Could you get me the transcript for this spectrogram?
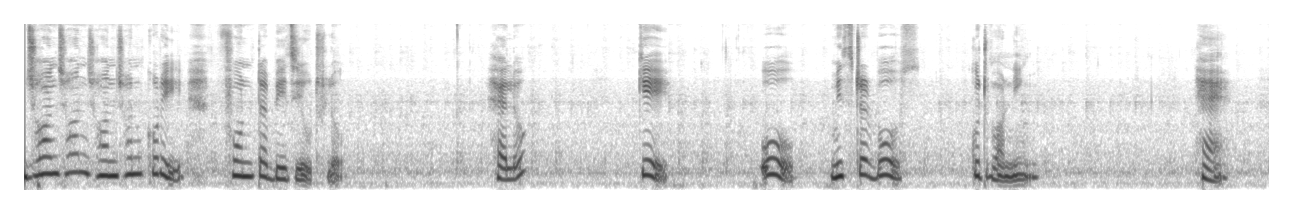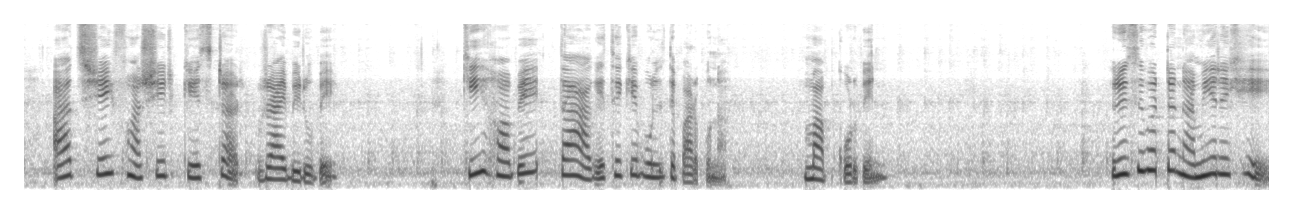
ঝনঝন ঝনঝন করে ফোনটা বেজে উঠল। হ্যালো? কে? ও, মিস্টার বোস। Good morning. হ্যাঁ। আজ সেই ফাঁসির কেসটার রায় বেরোবে। কী হবে তা আগে থেকে বলতে পারব না। মাপ করবেন। রিসিভারটা নামিয়ে রেখে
